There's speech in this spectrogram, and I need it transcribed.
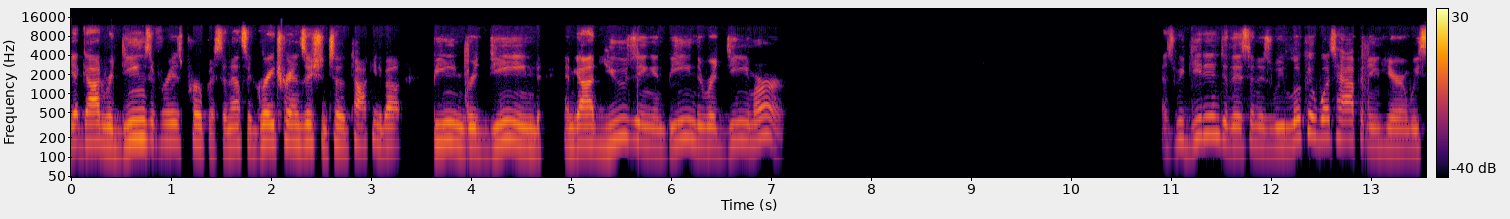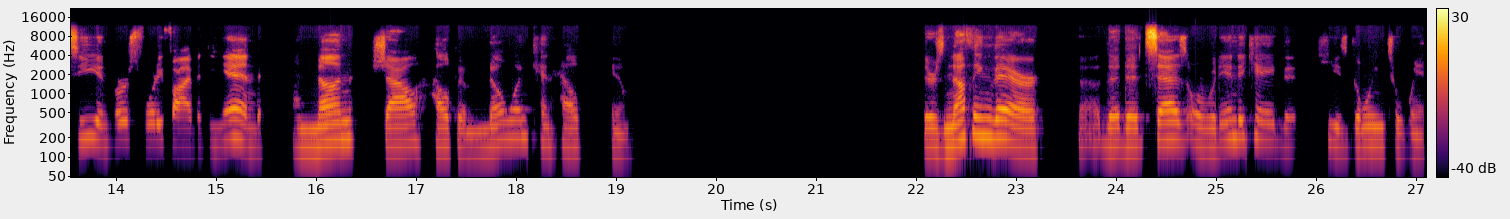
Yet God redeems it for his purpose. And that's a great transition to talking about being redeemed and God using and being the redeemer. As we get into this and as we look at what's happening here, and we see in verse 45 at the end, and none shall help him. No one can help him. There's nothing there uh, that, that says or would indicate that he's going to win.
